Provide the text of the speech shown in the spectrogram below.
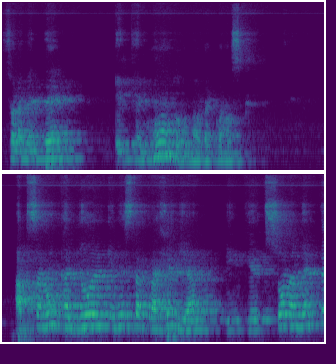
solamente el que el mundo nos reconozca. Absalón cayó en esta tragedia en que solamente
